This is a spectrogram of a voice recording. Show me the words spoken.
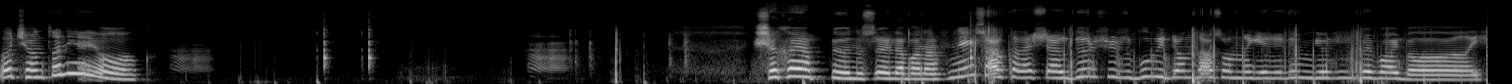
La çanta niye yok? Şaka yaptığını söyle bana. Neyse arkadaşlar görüşürüz. Bu videonun daha sonuna gelelim. Görüşürüz ve bay bay.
